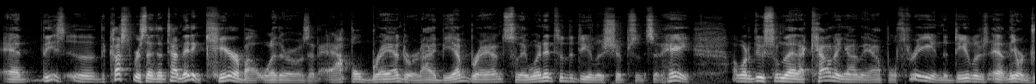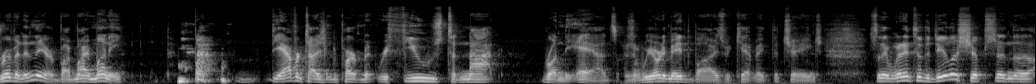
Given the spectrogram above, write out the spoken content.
and these uh, the customers at the time they didn't care about whether it was an Apple brand or an IBM brand. So they went into the dealerships and said, "Hey, I want to do some of that accounting on the Apple III," and the dealers and they were driven in there by my money, but the advertising department refused to not run the ads. I said, we already made the buys, we can't make the change. So they went into the dealerships, and the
